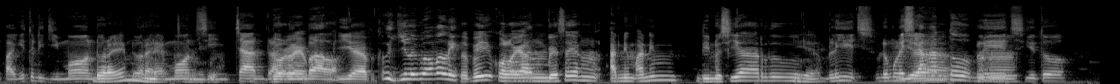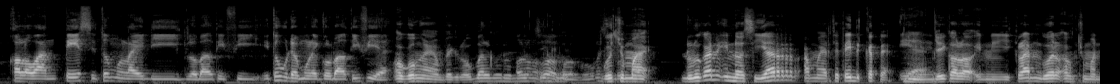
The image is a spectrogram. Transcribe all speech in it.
Pagi tuh Digimon, Doraemon ya, Doraemon, gua. Shinchan, Dragon Doraemon. Ball. Iya. Wih, gila gua apa nih? Tapi kalau yang biasa yang anim-anim Dinosiar tuh. Iya. Bleach, udah mulai Iya, siangan tuh Bleach gitu. Kalau One Piece itu mulai di Global TV. Itu udah mulai Global TV ya? Oh gue gak sampai global gue nonton Oh, sih oh, dulu. kalau gua masih Gue cuma dulu kan Indosiar sama RCTI deket ya. Iya. Jadi kalau ini iklan gue langsung cuman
